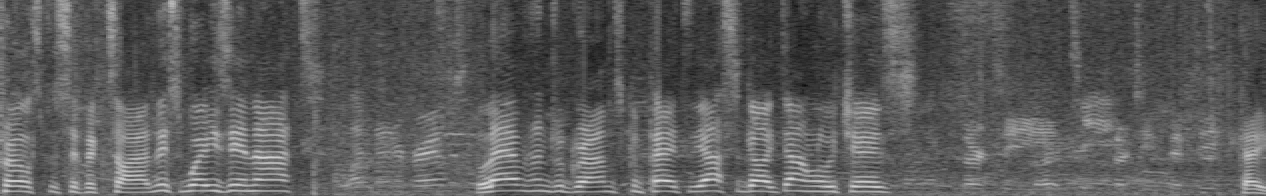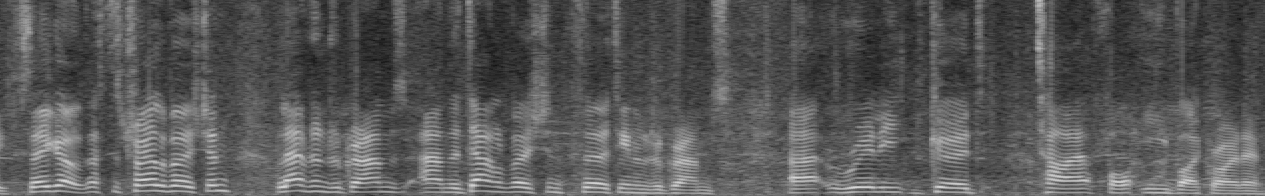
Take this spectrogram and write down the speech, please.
trail specific tyre. And this weighs in at 1100 grams? 1100 grams compared to the Assegai downhill, which is 13, 1350. Okay, so there you go. That's the trailer version, 1100 grams, and the downhill version, 1300 grams. Uh, really good tyre for e-bike riding.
